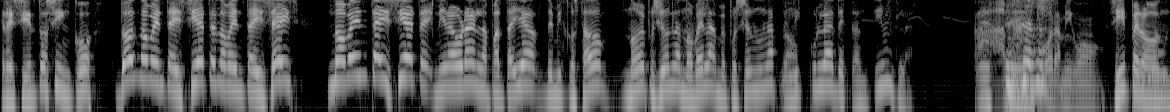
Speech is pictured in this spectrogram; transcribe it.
305-297-96-97. Mira, ahora en la pantalla de mi costado no me pusieron la novela, me pusieron una película de Cantinflas. Ah, Este, mejor, amigo. Sí, pero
